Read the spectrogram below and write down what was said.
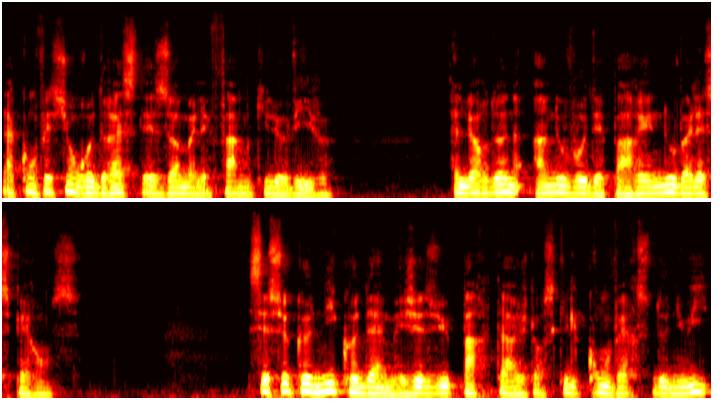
La confession redresse les hommes et les femmes qui le vivent. Elle leur donne un nouveau départ et une nouvelle espérance. C'est ce que Nicodème et Jésus partagent lorsqu'ils conversent de nuit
